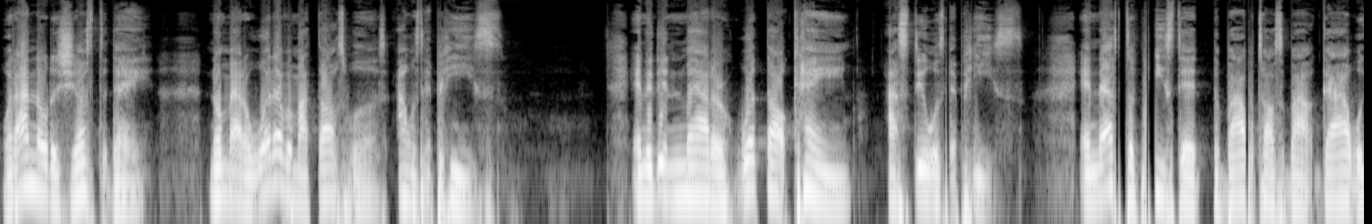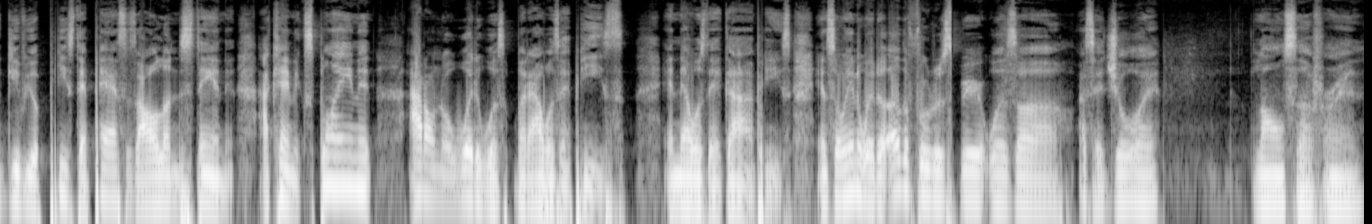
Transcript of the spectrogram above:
what I noticed yesterday, no matter whatever my thoughts was, I was at peace. And it didn't matter what thought came, I still was at peace. And that's the peace that the Bible talks about. God will give you a peace that passes all understanding. I can't explain it. I don't know what it was, but I was at peace. And that was that God peace. And so anyway, the other fruit of the spirit was uh I said joy, long suffering,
